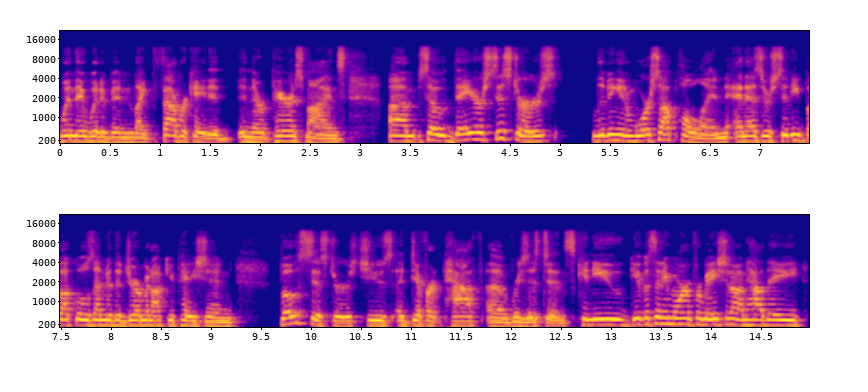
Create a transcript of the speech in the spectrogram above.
when they would have been like fabricated in their parents' minds. Um, so they are sisters living in Warsaw, Poland. And as their city buckles under the German occupation, both sisters choose a different path of resistance. Can you give us any more information on how they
